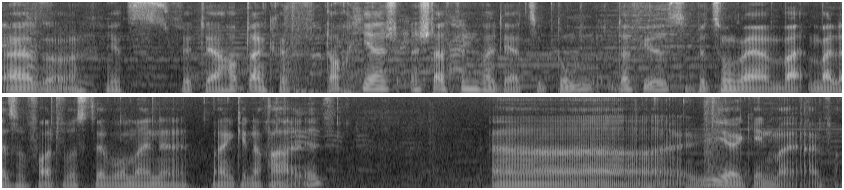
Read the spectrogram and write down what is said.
Also, jetzt wird der Hauptangriff doch hier stattfinden, weil der zu dumm dafür ist, beziehungsweise weil, weil er sofort wusste, wo meine, mein General ist. Äh, wir gehen mal einfach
